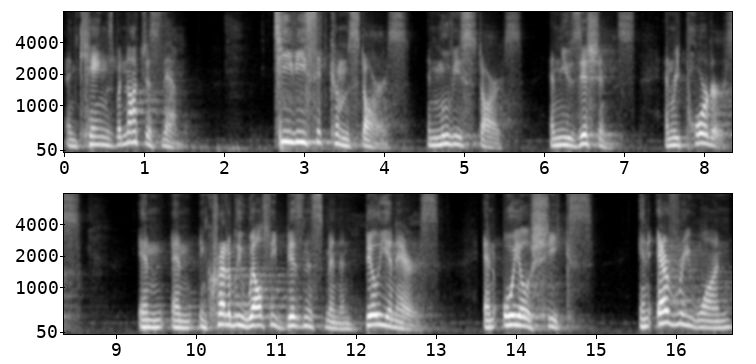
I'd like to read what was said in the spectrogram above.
and kings, but not just them. TV sitcom stars and movie stars and musicians and reporters and, and incredibly wealthy businessmen and billionaires and oil sheiks and everyone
